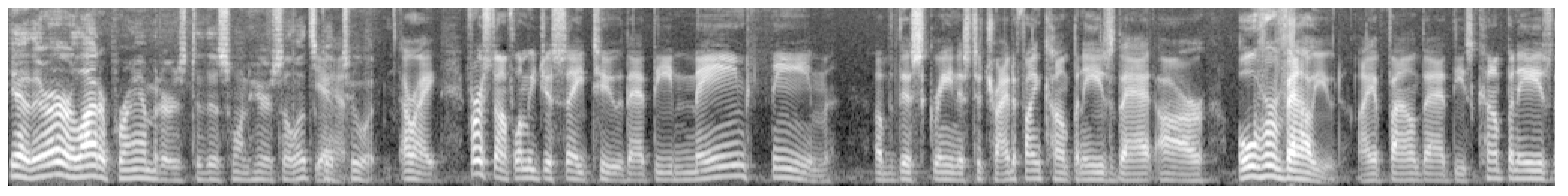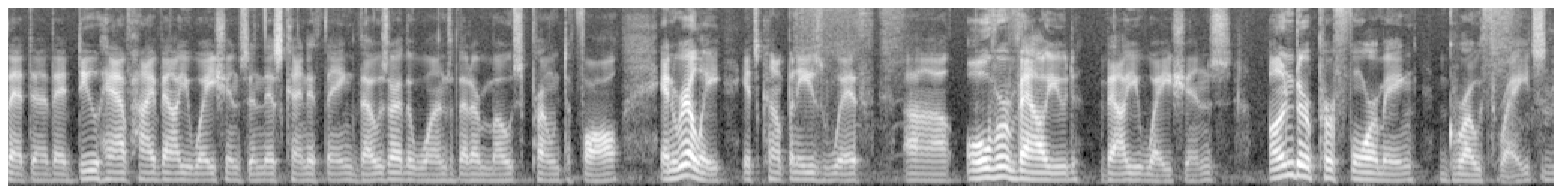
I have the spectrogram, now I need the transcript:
Yeah, there are a lot of parameters to this one here, so let's yeah. get to it. All right. First off, let me just say, too, that the main theme of this screen is to try to find companies that are overvalued. I have found that these companies that, uh, that do have high valuations and this kind of thing, those are the ones that are most prone to fall. And really, it's companies with uh, overvalued valuations, underperforming growth rates mm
